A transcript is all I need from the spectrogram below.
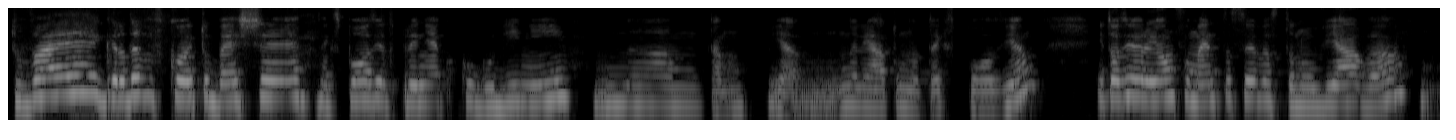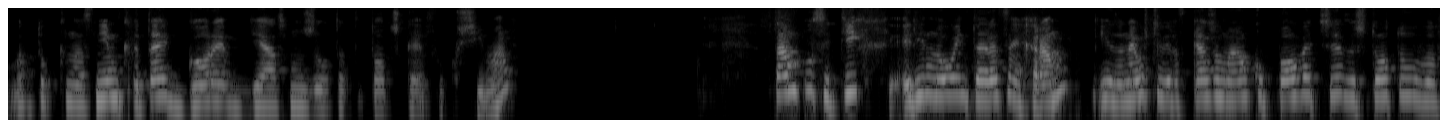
Това е града, в който беше експлозията преди няколко години на там, я, нали, атомната експлозия. И този район в момента се възстановява. Тук на снимката е горе в дясно жълтата точка е Фукушима. Там посетих един много интересен храм и за него ще ви разкажа малко повече, защото в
